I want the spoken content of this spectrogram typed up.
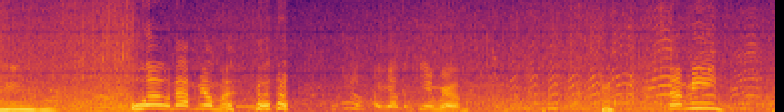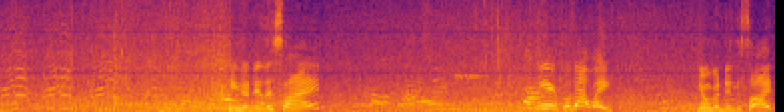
Whoa, not Mama. I got the camera. not me. Can go do the slide? Here, go that way. You wanna go do the slide?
